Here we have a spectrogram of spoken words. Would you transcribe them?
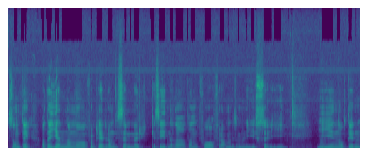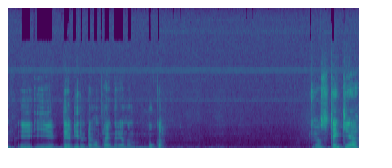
Sånne ting. At det er gjennom å fortelle om disse mørke sidene da, at han får fram liksom, lyset i, i nåtiden. I, I, det bildet han tegner gjennom boka. Ja, så tenker jeg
